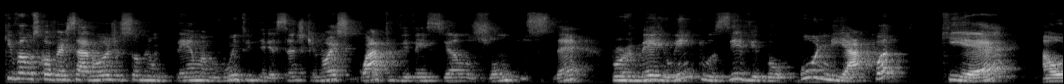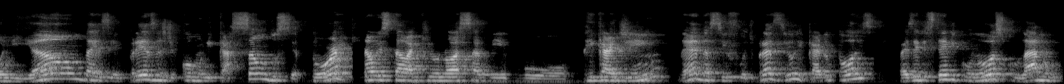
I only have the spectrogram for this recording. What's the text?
que vamos conversar hoje sobre um tema muito interessante que nós quatro vivenciamos juntos, né? Por meio, inclusive, do Uniaqua, que é a União das Empresas de Comunicação do Setor. Não estão aqui o nosso amigo Ricardinho, né, da Seafood Brasil, Ricardo Torres, mas ele esteve conosco lá num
